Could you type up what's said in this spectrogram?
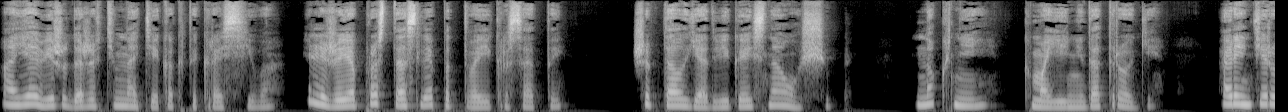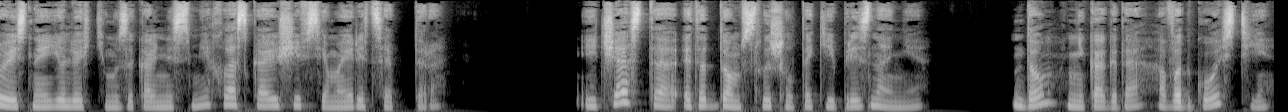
А я вижу даже в темноте, как ты красива. Или же я просто ослеп от твоей красоты. Шептал я, двигаясь на ощупь. Но к ней, к моей недотроге. Ориентируясь на ее легкий музыкальный смех, ласкающий все мои рецепторы. И часто этот дом слышал такие признания. Дом — никогда, а вот гости...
